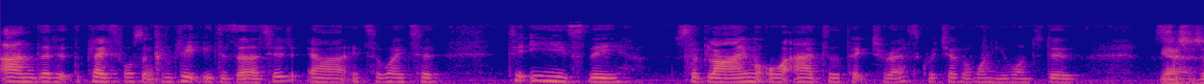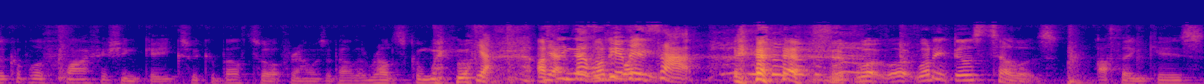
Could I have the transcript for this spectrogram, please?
and that it, the place wasn't completely deserted. Uh, it's a way to, to ease the sublime or add to the picturesque, whichever one you want to do. Yes, So- there's a couple of fly fishing geeks. We could both talk for hours about the rods, couldn't we? Yeah, I yeah, think that would what be a bit it- sad. what, what, what it does tell us, I think, is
